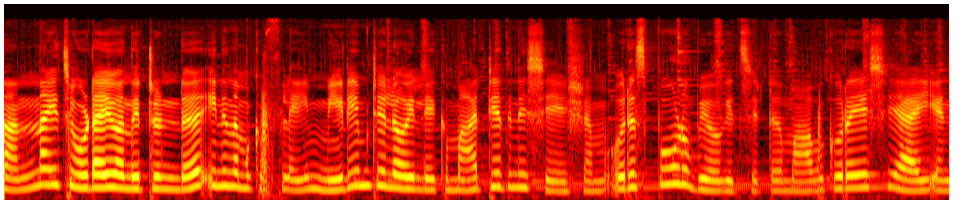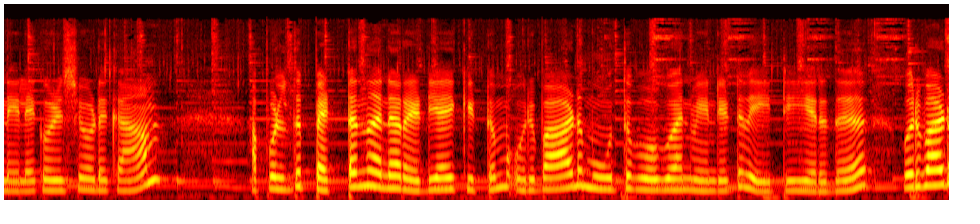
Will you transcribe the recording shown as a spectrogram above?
നന്നായി ചൂടായി വന്നിട്ടുണ്ട്. ഇനി നമുക്ക് ഫ്ലെയിം മീഡിയം ടു ലോയിലേക്ക് മാറ്റിയതിന് ശേഷം ഒരു സ്പൂൺ ഉപയോഗിച്ചിട്ട് മാവ് കുറേശ്ശെയായി എണ്ണയിലേക്ക് ഒഴിച്ചു കൊടുക്കാം. അപ്പോൾ ഇത് പെട്ടെന്ന് തന്നെ റെഡിയായി കിട്ടും. ഒരുപാട് മൂത്ത് പോകുവാൻ വേണ്ടിയിട്ട് വെയിറ്റ് ചെയ്യരുത്. ഒരുപാട്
